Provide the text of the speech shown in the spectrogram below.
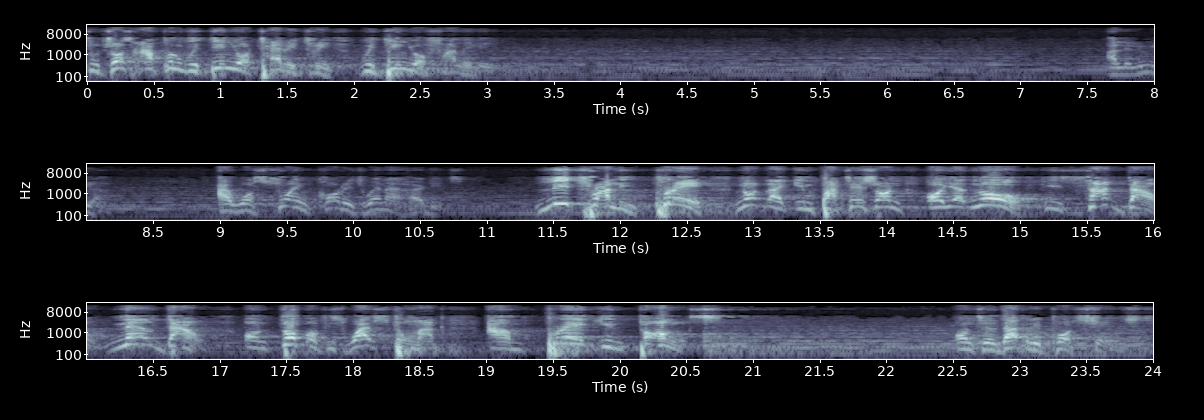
to just happen within your territory, within your family. Hallelujah. I was so encouraged when I heard it. Literally pray, not like impartation or yet. No, he sat down, knelt down on top of his wife's stomach and prayed in tongues until that report changed.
